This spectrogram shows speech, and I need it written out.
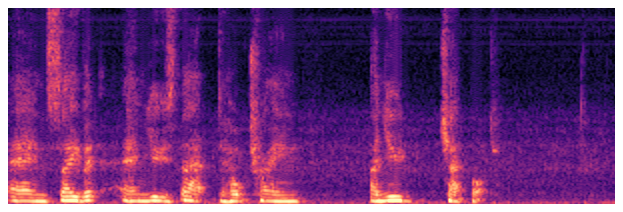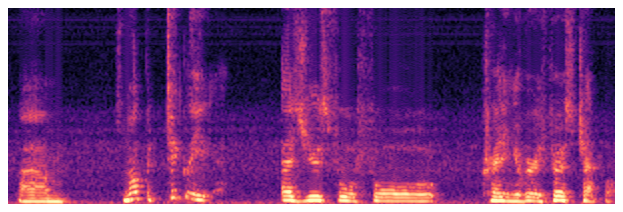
and save it and use that to help train a new chatbot. Um, it's not particularly as useful for creating your very first chatbot.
